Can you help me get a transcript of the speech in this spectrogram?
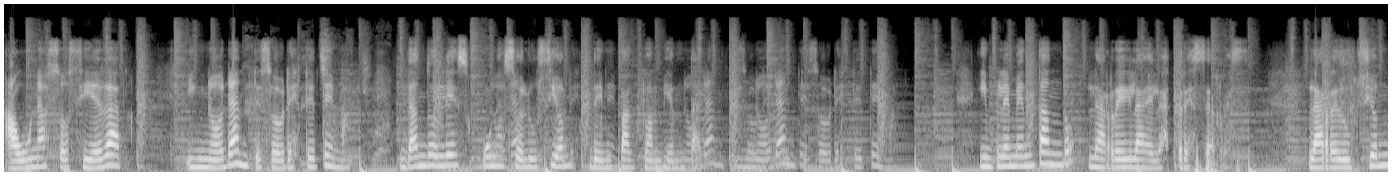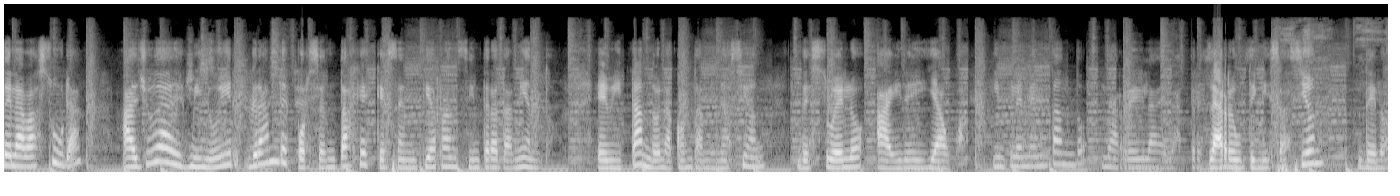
a una sociedad ignorante sobre este tema, dándoles una solución de impacto ambiental. Ignorante sobre este tema. Implementando la regla de las tres R's. La reducción de la basura ayuda a disminuir grandes porcentajes que se entierran sin tratamiento, evitando la contaminación de suelo, aire y agua, implementando la regla de las tres. La reutilización de los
